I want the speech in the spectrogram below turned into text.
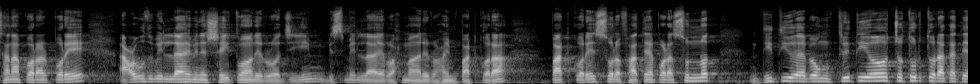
সানা পড়ার পরে আউদুবিল্লাহ মিনের শৈতানির রজিম বিসমিল্লাহ রহমান রহিম পাঠ করা, পাঠ করে সোরা ফাতেহা পড়া সুন্নত, দ্বিতীয় এবং তৃতীয়, চতুর্থ রাকাতে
